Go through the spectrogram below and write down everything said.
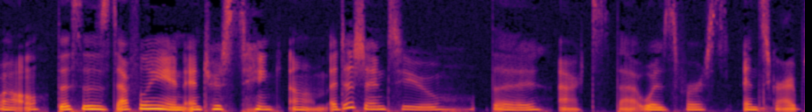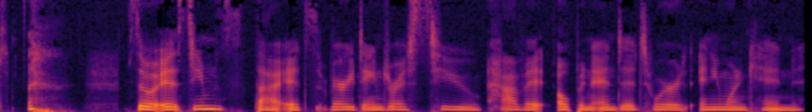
Well, this is definitely an interesting um, addition to the act that was first inscribed. so it seems that it's very dangerous to have it open ended to where anyone can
